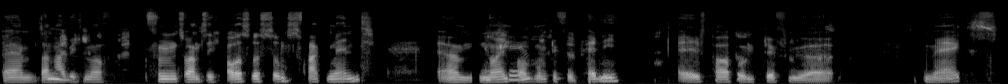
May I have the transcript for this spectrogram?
Ähm, dann Hm. habe ich noch 25 Ausrüstungsfragment, ähm, 9 Okay. Powerpunkte für Penny, 11 Powerpunkte für Max,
